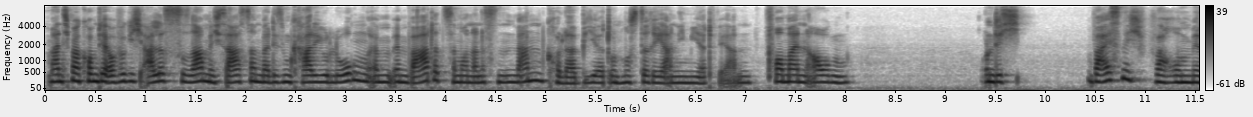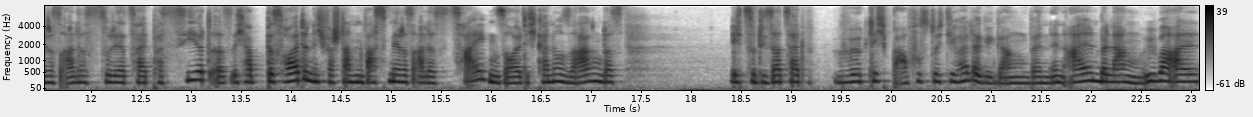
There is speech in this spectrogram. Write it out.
manchmal kommt ja auch wirklich alles zusammen. Ich saß dann bei diesem Kardiologen im, im Wartezimmer und dann ist ein Mann kollabiert und musste reanimiert werden, vor meinen Augen. Und ich weiß nicht, warum mir das alles zu der Zeit passiert ist. Ich habe bis heute nicht verstanden, was mir das alles zeigen sollte. Ich kann nur sagen, dass ich zu dieser Zeit wirklich barfuß durch die Hölle gegangen bin, in allen Belangen. Überall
